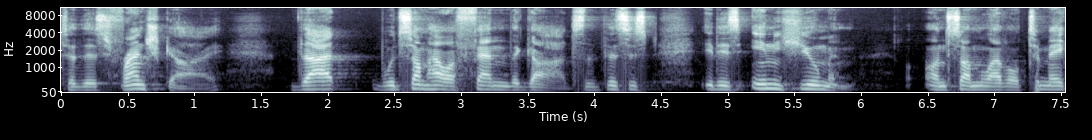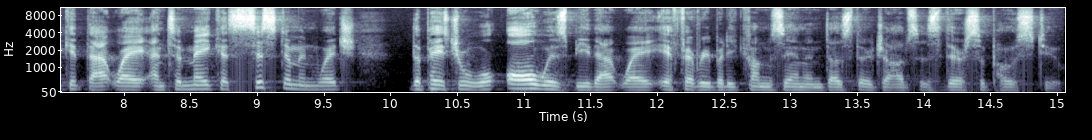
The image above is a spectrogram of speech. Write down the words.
to this French guy, that would somehow offend the gods, that this is, it is inhuman on some level to make it that way and to make a system in which the pastry will always be that way if everybody comes in and does their jobs as they're supposed to.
